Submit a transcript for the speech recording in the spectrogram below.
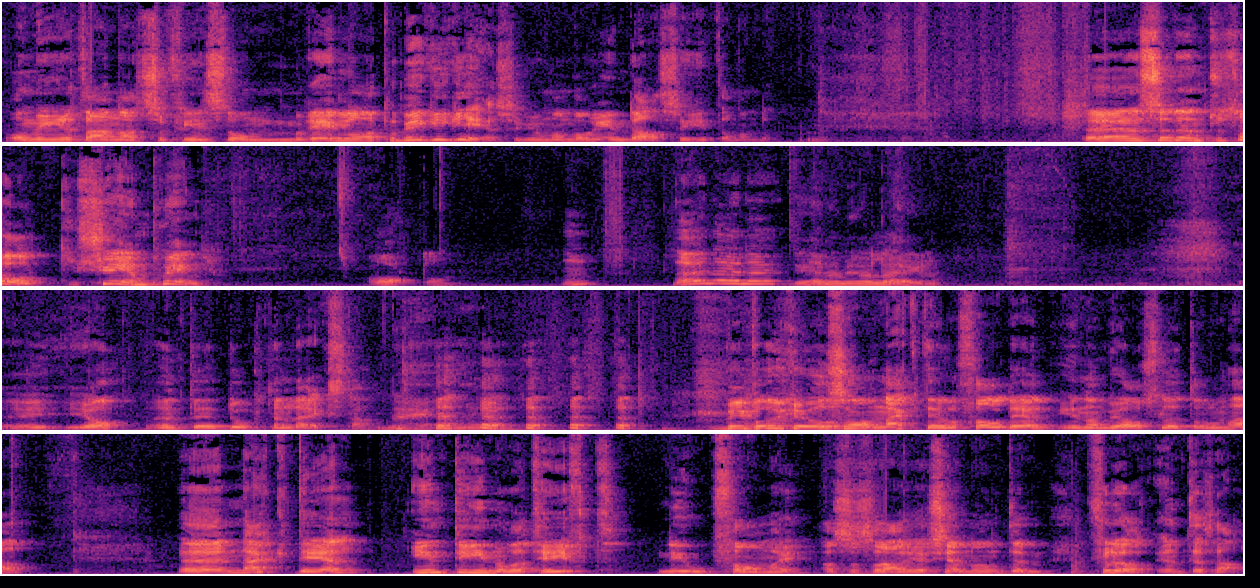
Om inget annat så finns de reglerna på BGG så går man bara in där så hittar man det. Eh, Så den totalt 21 poäng. 18. Nej, nej, nej. Det är en av mina lägre. Eh, Ja, inte dock den lägsta. Nej, men... Vi brukar ju också ha en nackdel och fördel innan vi avslutar de här. Eh, nackdel, inte innovativt nog för mig. Alltså så här, jag känner inte, förlåt, inte så här.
